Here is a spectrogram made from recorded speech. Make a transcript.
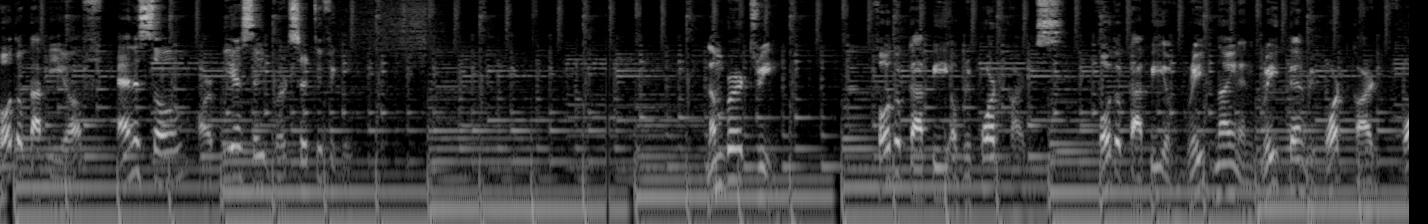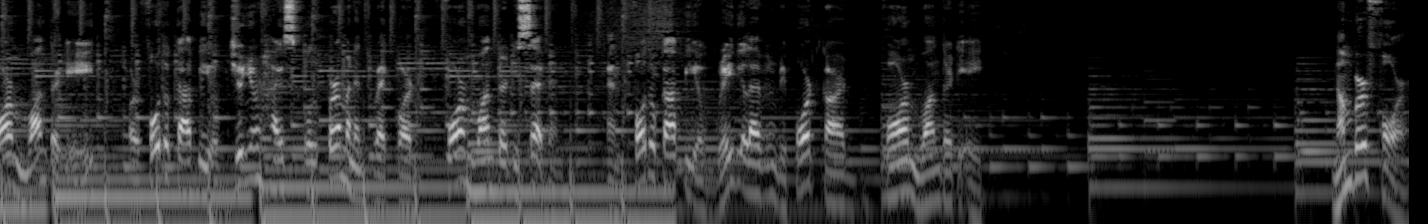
Photocopy of NSO or PSA birth certificate. Number 3. Photocopy of report cards. Photocopy of grade 9 and grade 10 report card Form 138 or photocopy of junior high school permanent record Form 137 and photocopy of grade 11 report card Form 138. Number 4.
